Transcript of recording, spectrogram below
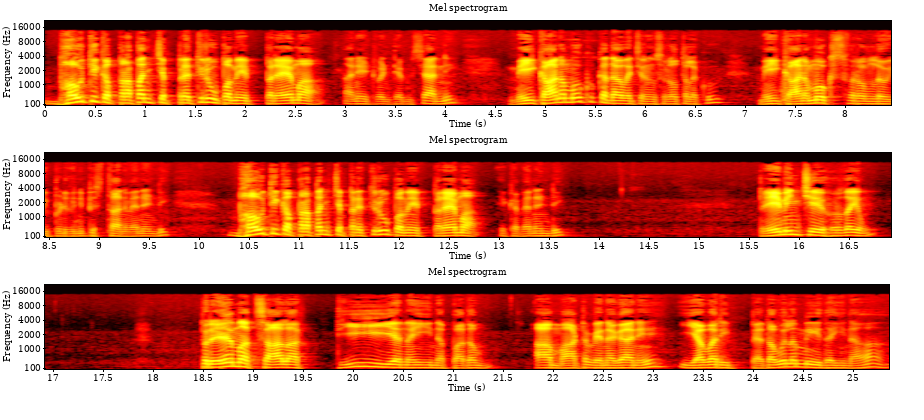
భౌతిక ప్రపంచ ప్రతిరూపమే ప్రేమ అనేటువంటి అంశాన్ని మీ కానమోకు కథ వచ్చిన శ్రోతలకు మీ కానమోకు స్వరంలో ఇప్పుడు వినిపిస్తాను వినండి. భౌతిక ప్రపంచ ప్రతిరూపమే ప్రేమ ఇక వినండి. ప్రేమించే హృదయం ప్రేమ చాలా తీయనైన పదం. ఆ మాట వినగానే ఎవరి పెదవుల మీదైనా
